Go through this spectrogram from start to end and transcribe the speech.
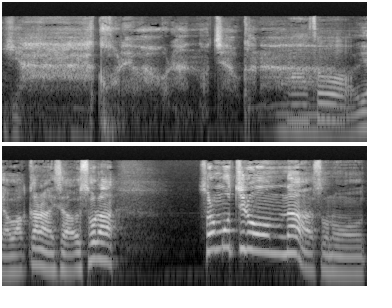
いやー、これはおらんのちゃうかな。あそういや、わからないさ。そら、それもちろんな、その、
